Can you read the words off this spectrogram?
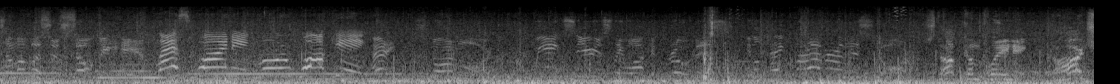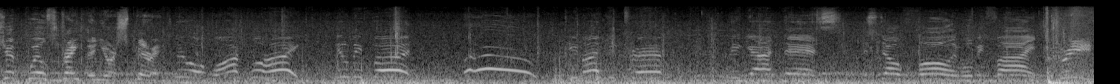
Some of us are soaking here. Less whining, more walking. Stop complaining. The hardship will strengthen your spirit. We won't walk, we'll hike. It'll be fun. Woohoo! Team hiking trip. We got this. Just don't fall and we'll be fine. Agreed.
